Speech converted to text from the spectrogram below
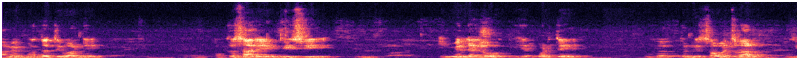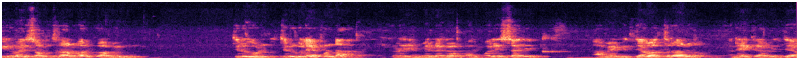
ఆమెకు మద్దతు ఇవ్వండి. ఒక్కసారి బీసీ ఎమ్మెల్యేగా ఏర్పడితే ఒక కొన్ని సంవత్సరాలు ఒక ఇరవై సంవత్సరాల వరకు ఆమెను తిరుగు తిరుగు లేకుండా ఇక్కడ ఎమ్మెల్యేగా పరిపాలిస్తుంది. ఆమె విద్యావంతురాలు. అనేక విద్యా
